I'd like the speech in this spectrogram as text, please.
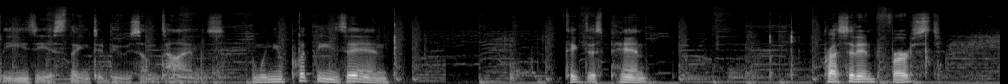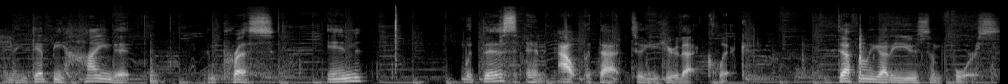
the easiest thing to do sometimes. And when you put these in, take this pin, press it in first, and then get behind it and press in with this and out with that till you hear that click. Definitely gotta use some force.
